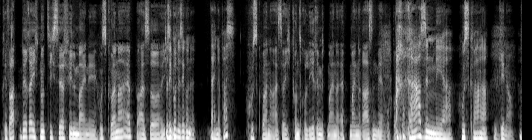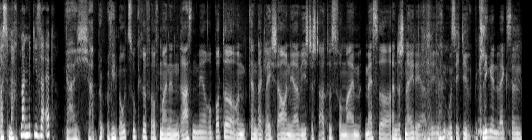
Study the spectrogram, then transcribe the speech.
Privaten Bereich nutze ich sehr viel meine Husqvarna-App. Also ich Sekunde, Sekunde. Deine was? Husqvarna. Also ich kontrolliere mit meiner App meinen Rasenmäherroboter. Ach, Rasenmäher, Husqvarna. Genau. Was macht man mit dieser App? Ja, ich habe Remote-Zugriff auf meinen Rasenmäherroboter und kann da gleich schauen, ja, wie ist der Status von meinem Messer an der Schneide, ja, wie muss ich die Klingen wechseln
